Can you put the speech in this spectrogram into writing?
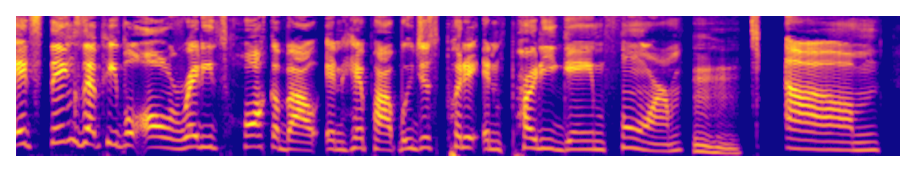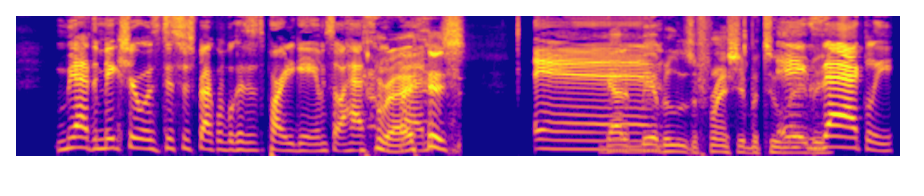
it's things that people already talk about in hip hop. We just put it in party game form. Mm-hmm. Um, we had to make sure it was disrespectful because it's a party game, so it has to be Right. fun. you And gotta be able to lose a friendship or two, maybe. exactly.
